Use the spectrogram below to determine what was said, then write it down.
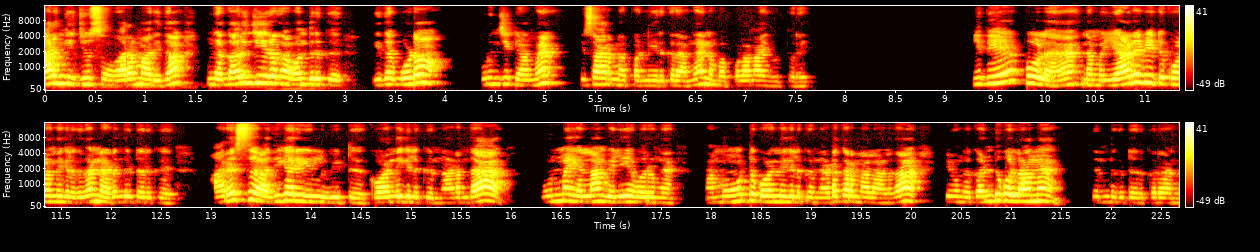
ஆரஞ்சு ஜூஸும் வர மாதிரி தான் இங்க கருஞ்சீரகம் வந்திருக்கு. இதை கூட புரிஞ்சிக்காம விசாரணை பண்ணி இருக்கிறாங்க நம்ம புலனாய்வுத்துறை. இதே போல நம்ம ஏழை வீட்டு குழந்தைகளுக்கு தான் நடந்துட்டு இருக்கு. அரசு அதிகாரிகள் வீட்டு குழந்தைகளுக்கு நடந்தா உண்மையெல்லாம் வெளியே வருங்க. நம்ம வீட்டு குழந்தைகளுக்கு நடக்கிறனால தான் இவங்க கண்டுகொள்ளாமல் இருந்துக்கிட்டு இருக்கிறாங்க.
